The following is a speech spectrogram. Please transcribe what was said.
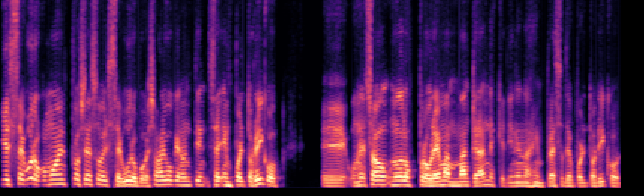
y el seguro, ¿cómo es el proceso del seguro? Porque eso es algo que no entiendo. En Puerto Rico, eh, uno, uno de los problemas más grandes que tienen las empresas de Puerto Rico,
